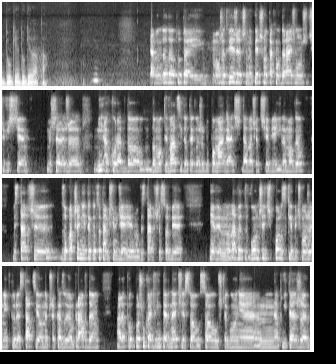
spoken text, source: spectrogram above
długie, długie lata. Ja bym dodał tutaj może dwie rzeczy. No pierwszą taką doraźną rzeczywiście myślę, że mi akurat do, do motywacji do tego, żeby pomagać, dawać od siebie ile mogę, Wystarczy zobaczenie tego, co tam się dzieje. No wystarczy sobie, nie wiem, no nawet włączyć polskie, być może niektóre stacje, one przekazują prawdę, ale po, poszukać w internecie są, są szczególnie mm, na Twitterze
